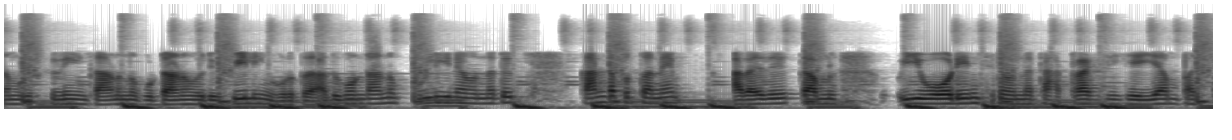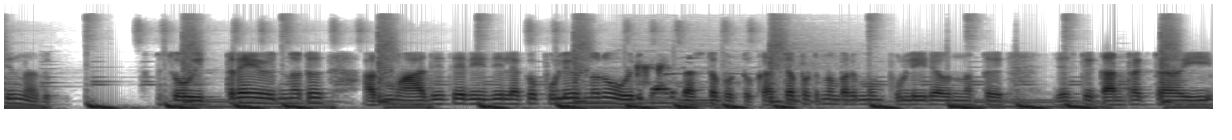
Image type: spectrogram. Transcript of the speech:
നമുക്ക് സ്ക്രീനിൽ കാണുന്ന കൂട്ടാണ് ഒരു ഫീലിംഗ് കൊടുത്തത്. അതുകൊണ്ടാണ് പുള്ളീനെ വന്നിട്ട് കണ്ടപ്പോൾ തന്നെ അതായത് കമൽ ഈ ഓഡിയൻസിനെ വന്നിട്ട് അട്രാക്റ്റ് ചെയ്യാൻ പറ്റുന്നത്. സോ ഇത്രയും എന്നിട്ട് അതും ആദ്യത്തെ രീതിയിലൊക്കെ പുള്ളി വന്നിട്ട് ഒരുപാട് കഷ്ടപ്പെട്ടു. കഷ്ടപ്പെട്ടെന്ന് പറയുമ്പോൾ പുള്ളിയുടെ വന്നിട്ട് ജസ്റ്റ് കണ്ടക്ടർ ഈ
